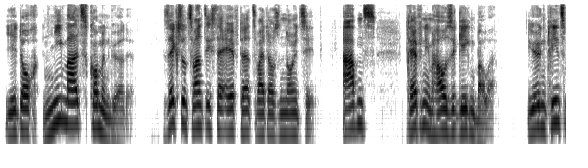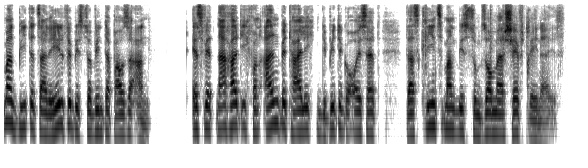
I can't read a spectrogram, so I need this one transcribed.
jedoch niemals kommen würde. 26.11.2019. Abends Treffen im Hause Gegenbauer. Jürgen Klinsmann bietet seine Hilfe bis zur Winterpause an. Es wird nachhaltig von allen Beteiligten die Bitte geäußert, dass Klinsmann bis zum Sommer Cheftrainer ist.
